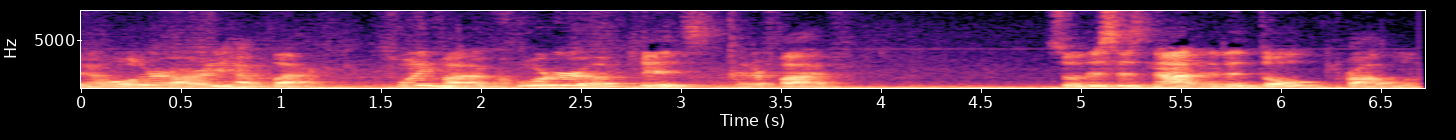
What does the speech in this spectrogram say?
and older already have plaque. 25, a quarter of kids that are 5. So this is not an adult problem.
